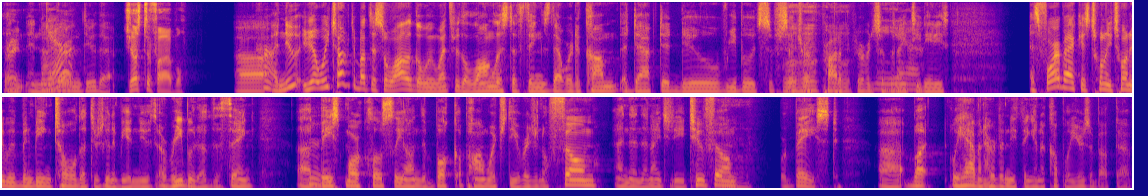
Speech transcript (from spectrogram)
Right. and, and neither Yeah. them do that. Justifiable. Uh, A new, you know, we talked about this a while ago. We went through the long list of things that were to come, adapted, new reboots, etc. Mhm, product products of the Yeah. 1980s. As far back as 2020, we've been being told that there's going to be a new, a reboot of the thing, uh, based more closely on the book upon which the original film and then the 1982 film were based. Uh, but we haven't heard anything in a couple of years about that.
